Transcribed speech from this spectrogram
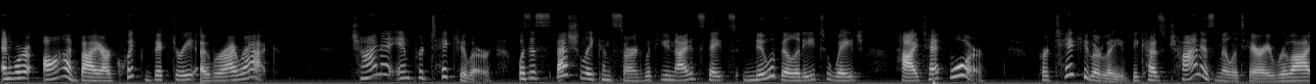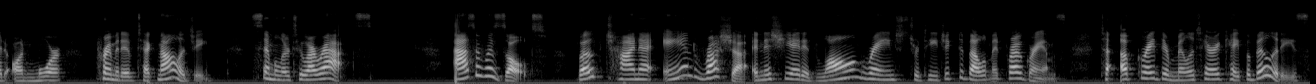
and were awed by our quick victory over Iraq. China in particular was especially concerned with the United States' new ability to wage high-tech war, particularly because China's military relied on more primitive technology similar to Iraq's. As a result, both China and Russia initiated long-range strategic development programs to upgrade their military capabilities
